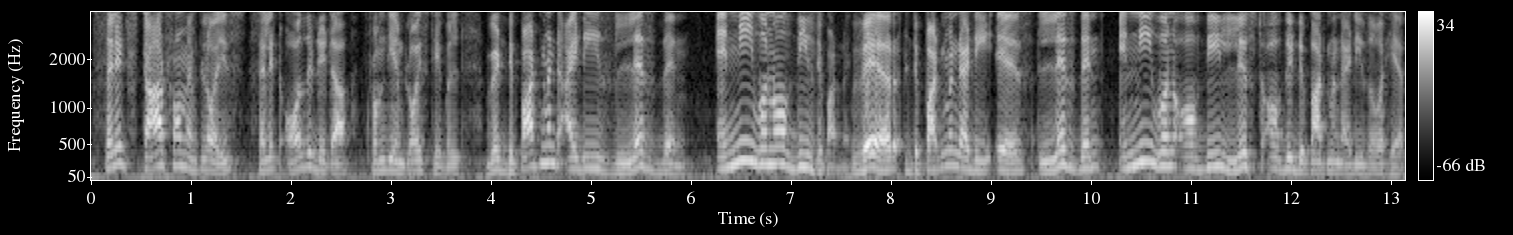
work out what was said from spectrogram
select star from employees, select all the data from the employees table where department ID is less than any one of these departments where department ID is less than any one of the list of the department IDs over here.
